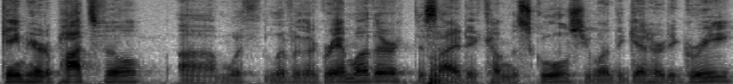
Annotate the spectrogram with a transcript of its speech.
came here to Pottsville um, with live with her grandmother. Decided to come to school. She wanted to get her degree,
